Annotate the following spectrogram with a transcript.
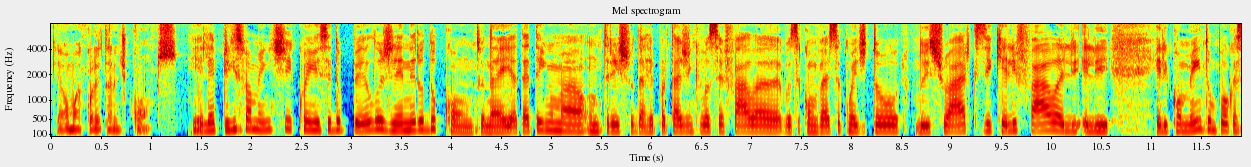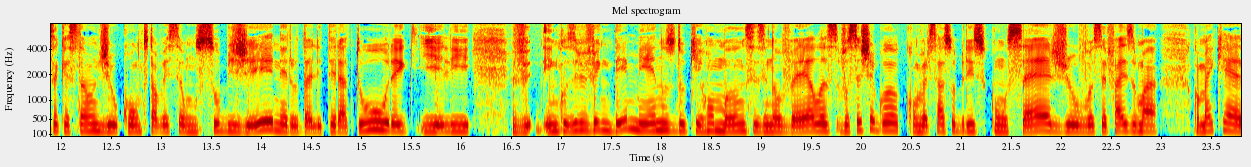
que é uma coletânea de contos. Ele é principalmente conhecido pelo gênero do conto, né? E até tem uma, um trecho da reportagem que você fala, você conversa com o editor Luiz Schwartz e que ele fala, ele, ele, ele comenta um pouco essa questão de o conto talvez ser um subgênero da literatura e, e ele, inclusive, vender menos do que romances e novelas. Você chegou a conversar sobre isso com o Sérgio? Você faz uma... Como é que é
